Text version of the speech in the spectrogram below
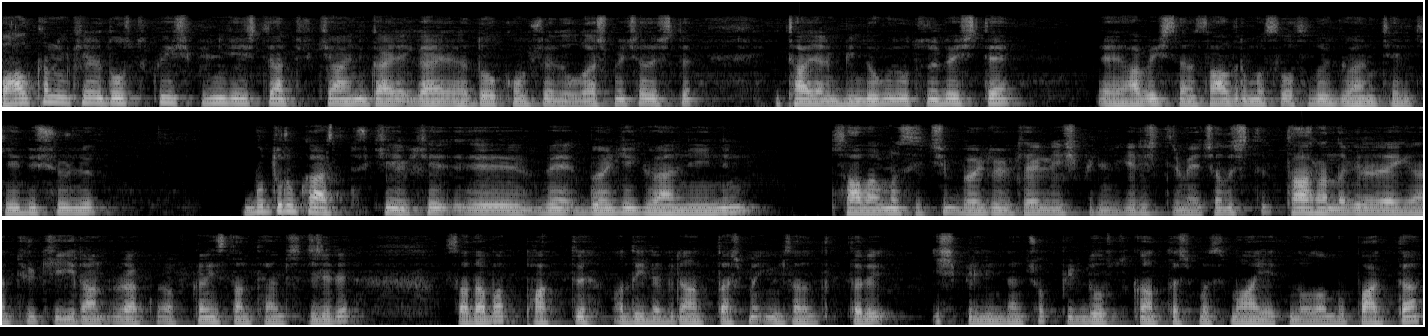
Balkan ülkeleri dostluk ve işbirliğini geliştiren Türkiye aynı gayelere Doğu komşularına da ulaşmaya çalıştı. İtalya'nın 1935'te e, Habeşistan'a saldırması Orta Doğu güvenliği tehlikeye düşürdü. Bu durum karşısında Türkiye ülke e, ve bölge güvenliğinin sağlanması için bölge ülkeleriyle işbirliğini geliştirmeye çalıştı. Tahran'da bir araya gelen Türkiye, İran, Irak ve Afganistan temsilcileri Sadabat Paktı adıyla bir antlaşma imzaladıkları işbirliğinden çok bir dostluk antlaşması mahiyetinde olan bu pakta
